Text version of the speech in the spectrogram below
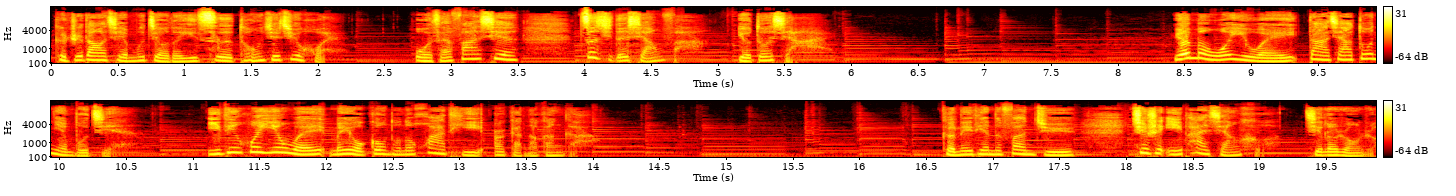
可直到前不久的一次同学聚会，我才发现自己的想法有多狭隘。原本我以为大家多年不见，一定会因为没有共同的话题而感到尴尬。可那天的饭局却是一派祥和，其乐融融。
